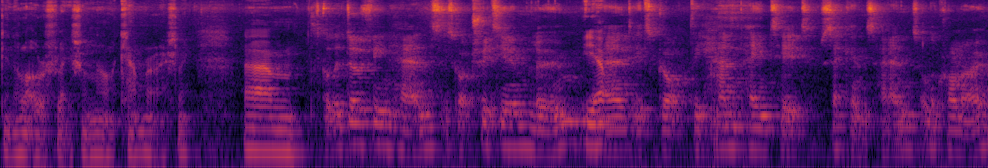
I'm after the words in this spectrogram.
Getting a lot of reflection on the camera actually. Um, it's got the Dauphine hands, it's got tritium loom, yep. and it's got the hand painted seconds hands on the chrono.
